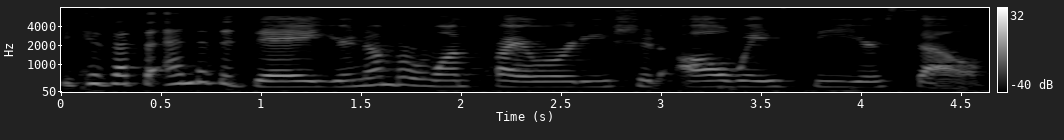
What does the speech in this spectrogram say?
Because at the end of the day, your number one priority should always be yourself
